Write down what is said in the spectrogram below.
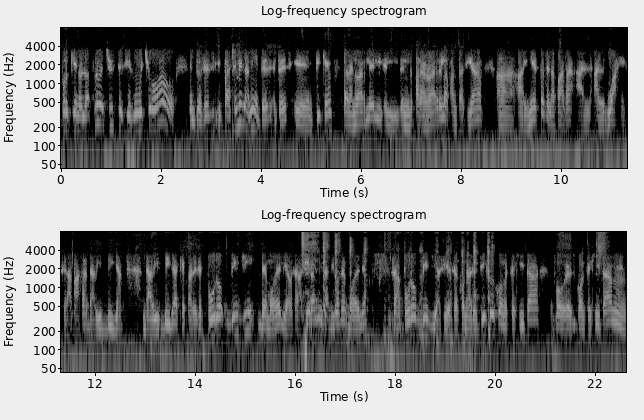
Porque no lo aprovechó usted si es mucho bobo. Entonces, pásemela a mí. Entonces, entonces eh, Piquen, para no darle el, para no darle la fantasía a, Iniesta, se la pasa al, al guaje, se la pasa a David Villa. David Villa, que parece puro Vigi de Modelia. O sea, así eran mis amigos de Modelia. O sea, puro Vigi, así, o sea, con aretico y con cejita, pues, con cejita mm,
